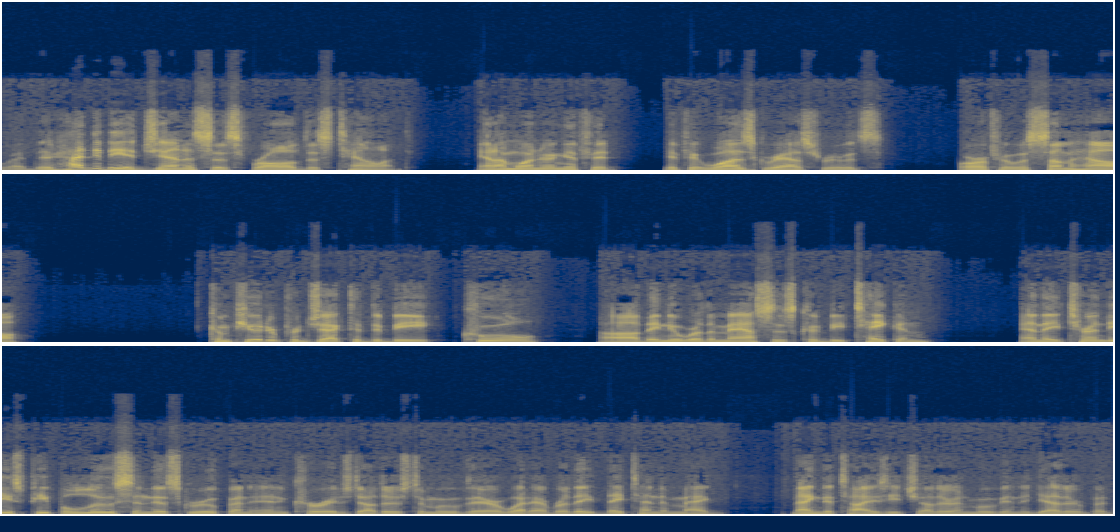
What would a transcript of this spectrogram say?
There had to be a genesis for all of this talent, and I'm wondering if it if it was grassroots, or if it was somehow computer projected to be cool. Uh, they knew where the masses could be taken, and they turned these people loose in this group and, and encouraged others to move there. Whatever they they tend to mag, magnetize each other and move in together. But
